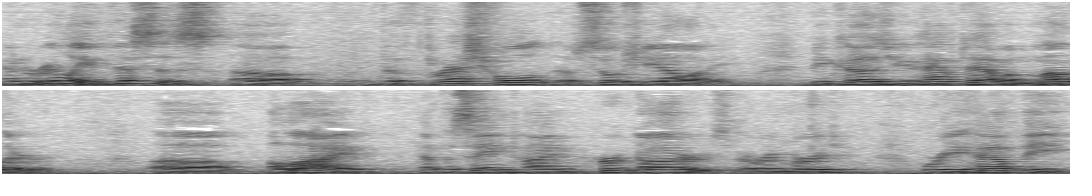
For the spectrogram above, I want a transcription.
And really, this is uh, the threshold of sociality because you have to have a mother uh, alive at the same time her daughters are emerging. Where you have the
